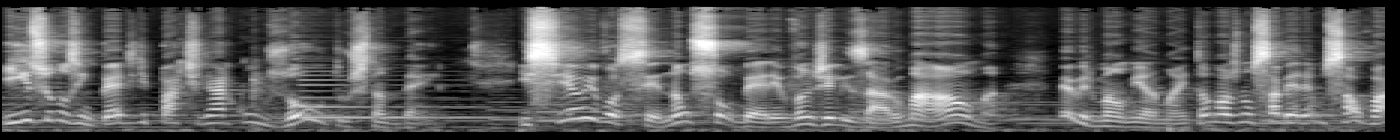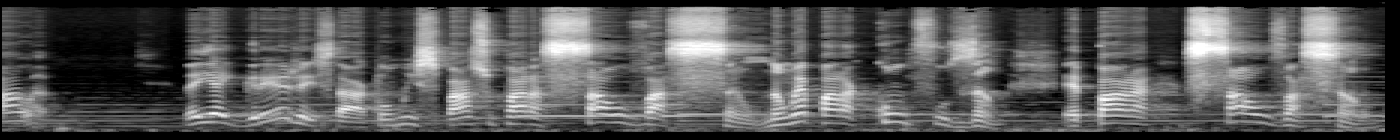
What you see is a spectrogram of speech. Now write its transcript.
e isso nos impede de partilhar com os outros também. E se eu e você não souber evangelizar uma alma, meu irmão, minha irmã, então nós não saberemos salvá-la. E a igreja está como um espaço para salvação, não é para confusão, é para salvação.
